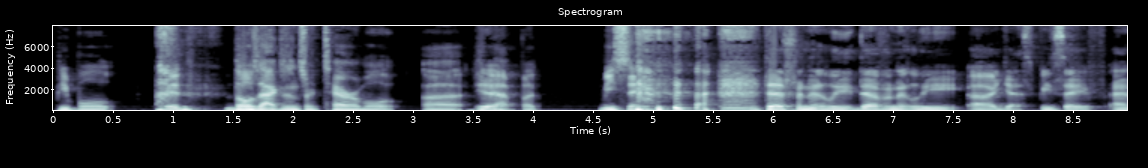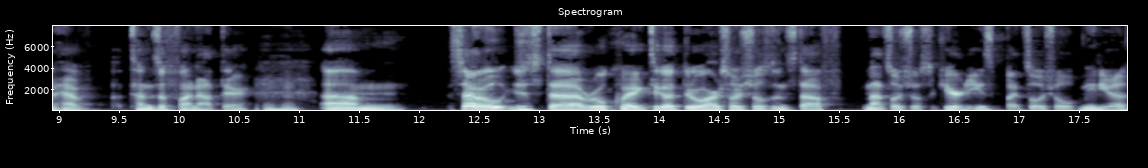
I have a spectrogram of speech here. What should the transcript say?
people, it those accidents are terrible. Uh, yeah, Yeah. but be safe. definitely, definitely. Uh, yes, be safe and have tons of fun out there. Mhm. Um, so just uh, real quick to go through our socials and stuff. Not social securities, but social media.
